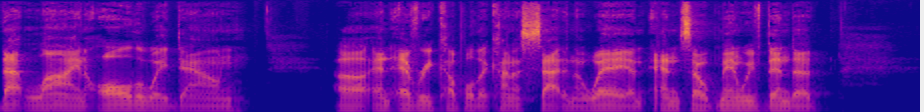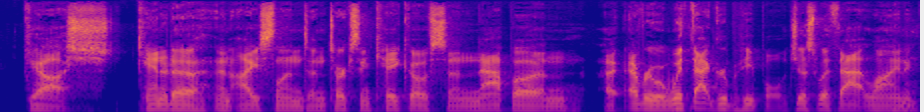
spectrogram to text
that line all the way down, uh, and every couple that kind of sat in the way. And and so, man, we've been to, gosh, Canada and Iceland and Turks and Caicos and Napa and uh, everywhere with that group of people, just with that line Mm.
